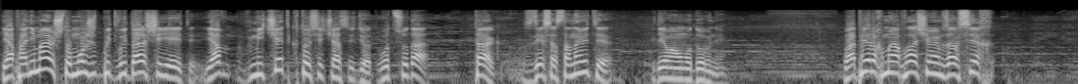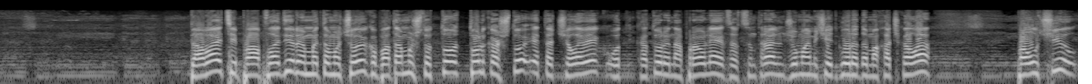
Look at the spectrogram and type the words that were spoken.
Я понимаю, что, может быть, вы дальше едете. Я в мечеть, кто сейчас идет? Вот сюда. Так, здесь остановите, где вам удобнее. Во-первых, мы оплачиваем за всех. Давайте поаплодируем этому человеку, потому что то, только что этот человек, вот, который направляется в центральную джума мечеть города Махачкала, получил,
